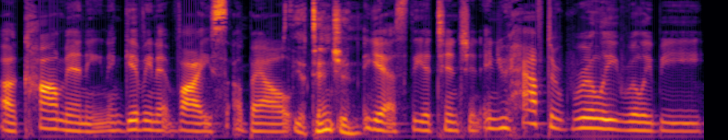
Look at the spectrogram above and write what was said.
uh, commenting and giving advice about The attention. yes the attention, and you have to really, really be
